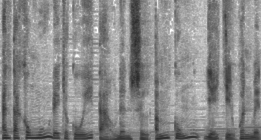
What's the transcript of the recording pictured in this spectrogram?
Anh ta không muốn để cho cô ấy tạo nên sự ấm cúng, dễ chịu quanh mình.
